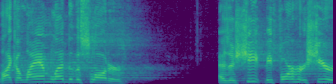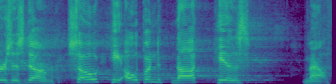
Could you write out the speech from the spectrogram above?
like a lamb led to the slaughter, as a sheep before her shearers is dumb, so he opened not his mouth.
